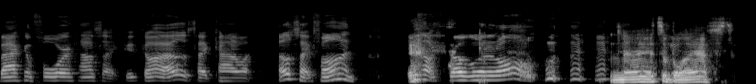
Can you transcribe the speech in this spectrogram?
back and forth. And I was like, good God, that looks like kind of that looks like fun. He's not struggling at all. No, it's a blast.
